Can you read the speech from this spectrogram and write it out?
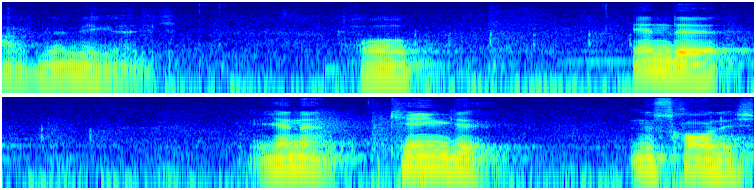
harfi bilan belgiladik. Ho'p endi yana keyingi nusxa olish.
